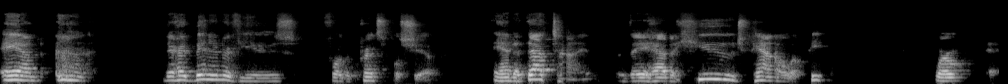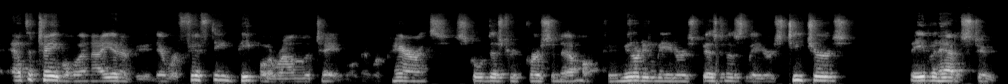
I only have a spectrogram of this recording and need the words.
And there had been interviews for the principalship. And at that time, they had a huge panel of people where at the table and I interviewed, there were 15 people around the table. There were parents, school district personnel, community leaders, business leaders, teachers. They even had a student.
